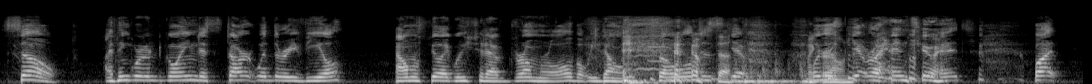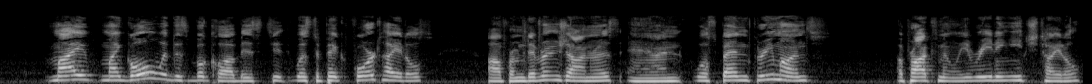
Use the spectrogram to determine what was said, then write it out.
So, I think we're going to start with the reveal. I almost feel like we should have drum roll, but we don't. So we'll just get we'll just get right into it. But my my goal with this book club is to was to pick four titles uh, from different genres, and we'll spend three months approximately reading each title,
